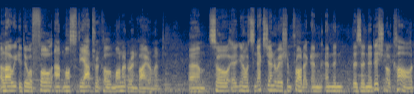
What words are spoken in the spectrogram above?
allow you to do a full Atmos theatrical monitor environment. Um, so, uh, you know, it's next generation product. And, and then there's an additional card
